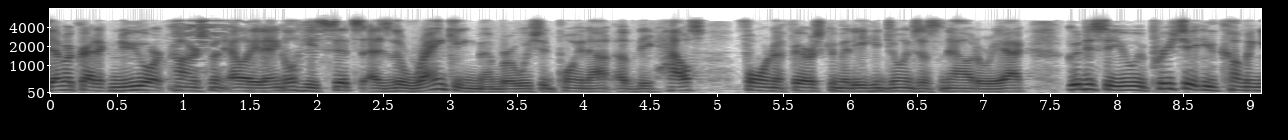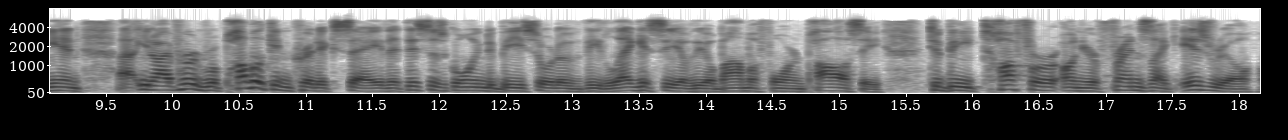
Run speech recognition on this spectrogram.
Democratic New York Congressman Eliot Engel. He sits as the ranking member, we should point out, of the House Foreign Affairs Committee. He joins us now to react. Good to see you. We appreciate you coming in. Uh, you know, I've heard Republican critics say that this is going to be sort of the legacy of the Obama foreign policy, to be tougher on your friends like Israel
